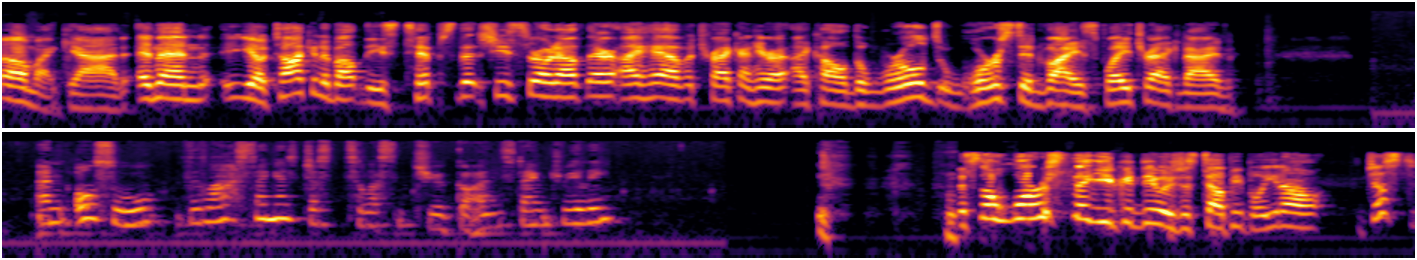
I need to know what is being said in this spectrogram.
Oh my god. And then, you know, talking about these tips that she's thrown out there, I have a track on here I call The World's Worst Advice. Play track nine. And also, the last thing is just to listen to your gut instinct, really. It's the worst thing you could do is just tell people, you know, just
